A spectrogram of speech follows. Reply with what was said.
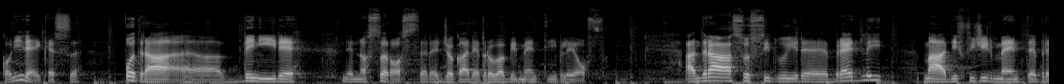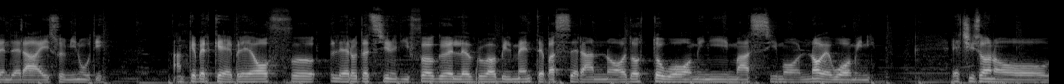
con i Lakers potrà uh, venire nel nostro roster e giocare probabilmente i playoff. Andrà a sostituire Bradley, ma difficilmente prenderà i suoi minuti. Anche perché ai playoff le rotazioni di Fogel probabilmente passeranno ad 8 uomini, massimo 9 uomini. e ci sono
